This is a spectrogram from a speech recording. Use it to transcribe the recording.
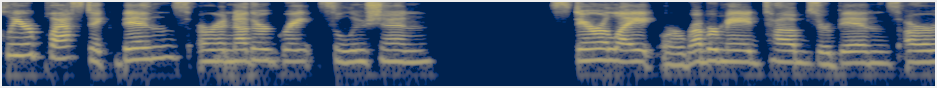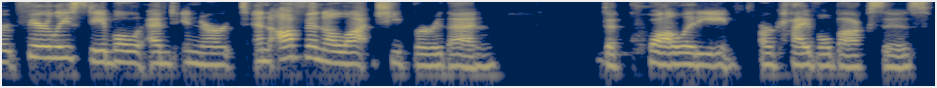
Clear plastic bins are another great solution. Sterilite or Rubbermaid tubs or bins are fairly stable and inert and often a lot cheaper than the quality archival boxes.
